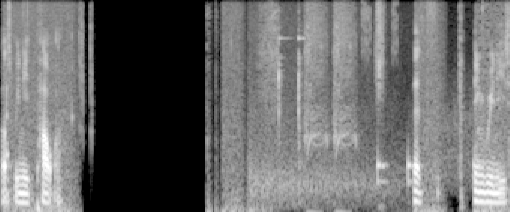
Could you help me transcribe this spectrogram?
because we need power. That thing we need.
